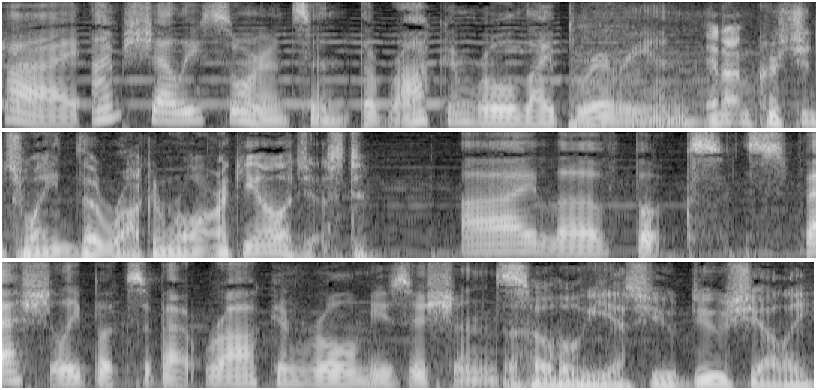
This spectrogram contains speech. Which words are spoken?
Hi, I'm Shelley Sorensen, the rock and roll librarian. And I'm Christian Swain, the rock and roll archaeologist. I love books, especially books about rock and roll musicians. Oh, yes, you do, Shelley.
